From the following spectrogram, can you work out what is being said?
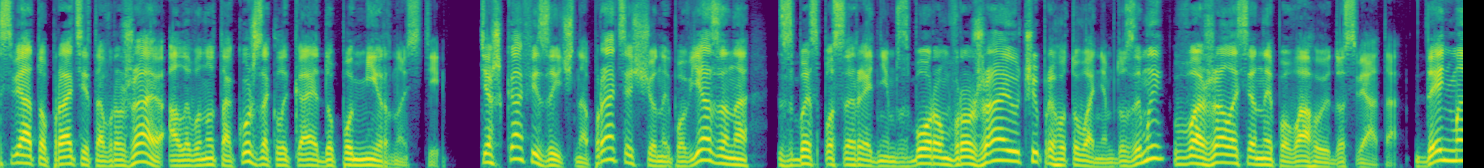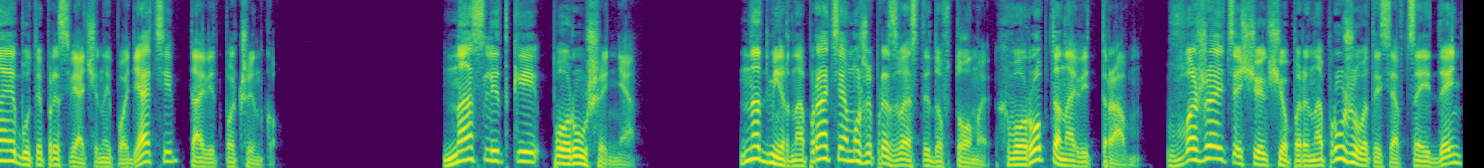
свято праці та врожаю, але воно також закликає до помірності. Тяжка фізична праця, що не пов'язана з безпосереднім збором врожаю чи приготуванням до зими, вважалася неповагою до свята. День має бути присвячений подяці та відпочинку. Наслідки порушення надмірна праця може призвести до втоми, хвороб та навіть травм. Вважається, що якщо перенапружуватися в цей день,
